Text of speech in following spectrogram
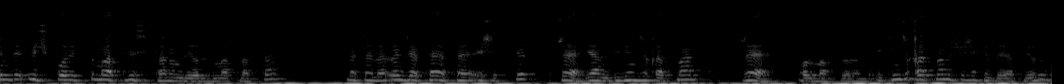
Şimdi 3 boyutlu matris tanımlıyoruz MATLAB'da. Mesela önce FF eşittir R. Yani birinci katman R olmak zorunda. İkinci katmanı şu şekilde yapıyoruz.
